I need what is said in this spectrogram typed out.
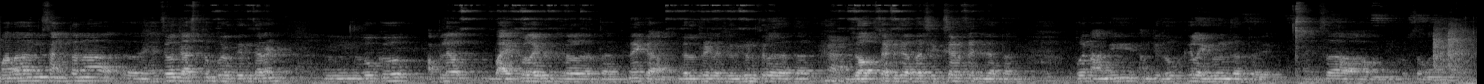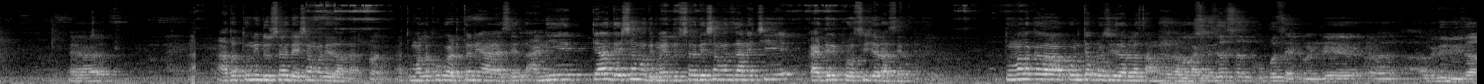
मला मी सांगताना ह्याच्यावर जास्त भर देईन. कारण लोक आपल्या बायकोला घेऊन फिरायला जातात नाही का? गर्लफ्रेंडला घेऊन फिरायला. जातात. जॉबसाठी जातात शिक्षणासाठी जातात. पण आम्ही आमची लोकला घेऊन जातोय. ह्याचा खूप समाधान आता तुम्ही दुसऱ्या देशामध्ये जाणार. होय. तुम्हाला खूप अडचणी आल्या असेल आणि त्या देशामध्ये म्हणजे दुसऱ्या देशामध्ये जाण्याची काहीतरी प्रोसिजर असेल. तुम्हाला का कोणत्या प्रोसिजरला सामोरं जावं लागेल? प्रोसिजर सर खूपच आहेत. म्हणजे अगदी विजा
